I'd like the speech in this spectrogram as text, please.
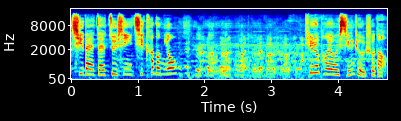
期待在最新一期看到你哦。听众朋友行者说道：“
